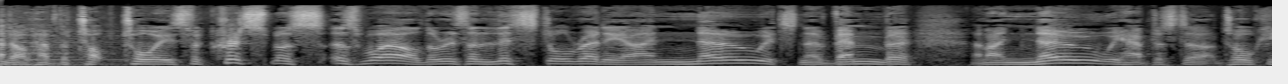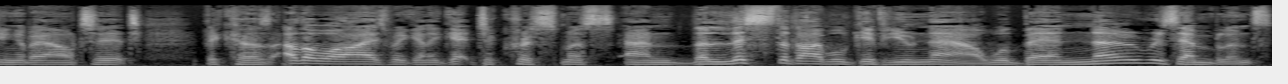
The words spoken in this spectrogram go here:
And I'll have the top toys for Christmas as well. There is a list already. I know it's November, and I know we have to start talking about it, because otherwise we're going to get to Christmas, and the list that I will give you now will bear no resemblance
